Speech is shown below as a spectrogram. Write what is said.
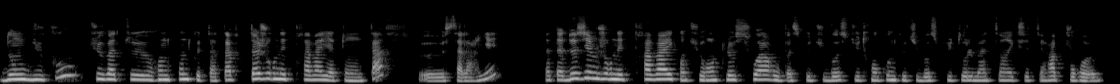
Donc, du coup, tu vas te rendre compte que tu as ta, ta journée de travail à ton taf euh, salarié. Tu as ta deuxième journée de travail quand tu rentres le soir ou parce que tu bosses, tu te rends compte que tu bosses plus tôt le matin, etc. pour euh,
